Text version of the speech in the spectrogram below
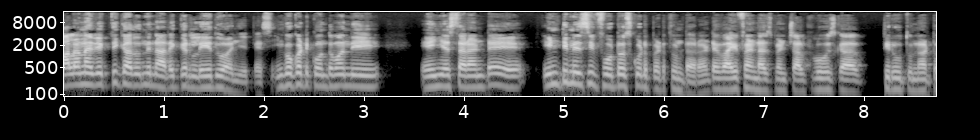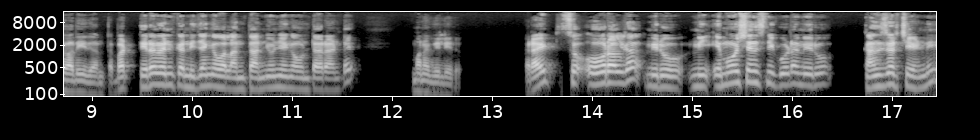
పలానా వ్యక్తికి అది ఉంది నా దగ్గర లేదు అని చెప్పేసి. ఇంకొకటి కొంతమంది ఏం చేస్తారంటే ఇంటిమెసీ ఫొటోస్ కూడా పెడుతుంటారు. అంటే వైఫ్ అండ్ హస్బెండ్ చాలా క్లోజ్గా తిరుగుతున్నట్టు అది ఇది అంతా. బట్ తెర వెనుక నిజంగా వాళ్ళు అంత అన్యోన్యంగా ఉంటారంటే మనకు తెలియదు రైట్? సో ఓవరాల్గా మీరు మీ ఎమోషన్స్ని కూడా మీరు కన్సిడర్ చేయండి.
